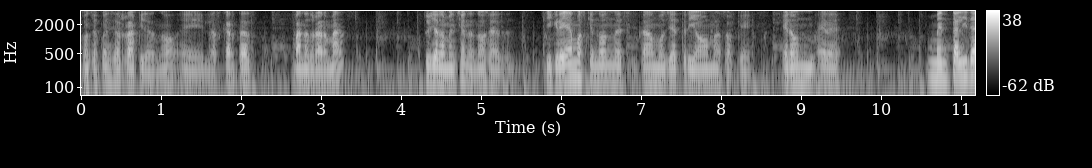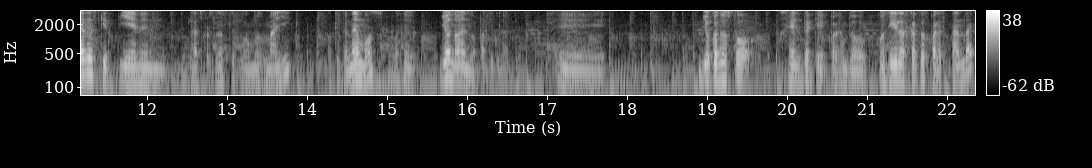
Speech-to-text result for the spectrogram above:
consecuencias rápidas, ¿no? Eh, las cartas van a durar más. Tú ya lo mencionas, ¿no? O sea, si creíamos que no necesitábamos ya triomas o que era un... mentalidades que tienen las personas que jugamos Magic, o que tenemos, yo no en lo particular. Eh, yo conozco gente que, por ejemplo, consigue las cartas para estándar,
